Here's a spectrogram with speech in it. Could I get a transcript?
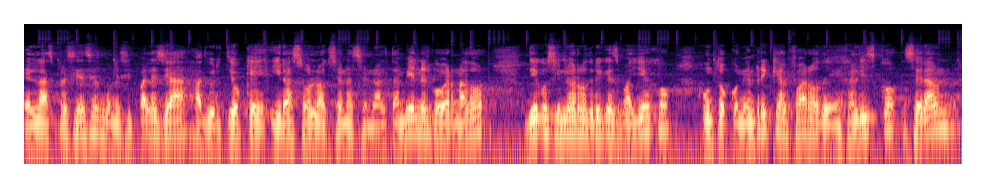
en las presidencias municipales ya advirtió que irá solo Acción Nacional. También el gobernador Diego Sinue Rodríguez Vallejo junto con Enrique Alfaro de Jalisco serán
